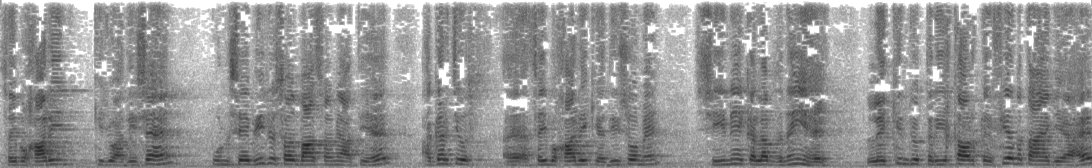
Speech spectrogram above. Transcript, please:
صحیح بخاری کی جو حدیثیں ہیں، ان سے بھی جو سب بات سمجھ میں آتی ہے، اگرچہ اس صحیح بخاری کی حدیثوں میں سینے کا لفظ نہیں ہے، لیکن جو طریقہ اور کیفیت بتایا گیا ہے،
